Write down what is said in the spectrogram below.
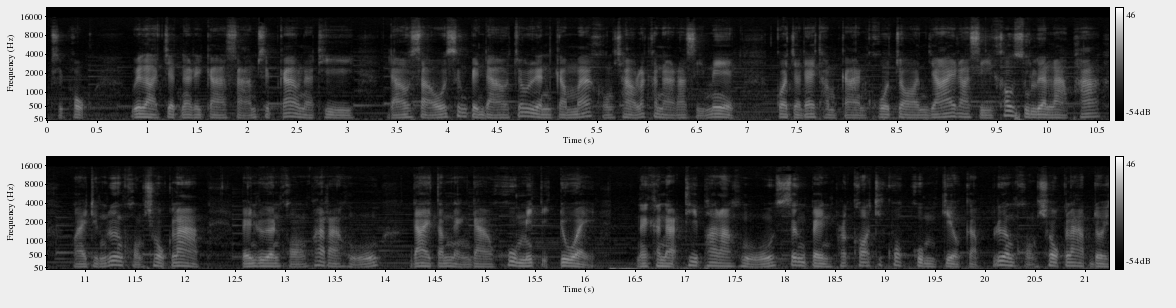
2566 เวลา7นาฬิกา39 นาทีดาวเสาร์ซึ่งเป็นดาวเจ้าเรือนกัมมะของชาวลัคนาราศีเมษก็จะได้ทำการโคจรย้ายราศีเข้าสู่เรือนลาภะหมายถึงเรื่องของโชคลาภเป็นเรือนของพระราหู ได้ตำแหน่งดาวคู่มิตรอีกด้วย ในขณะที่พระราหูซึ่งเป็นพระเคราะห์ที่ควบคุมเกี่ยวกับเรื่องของโชคลาภโดย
